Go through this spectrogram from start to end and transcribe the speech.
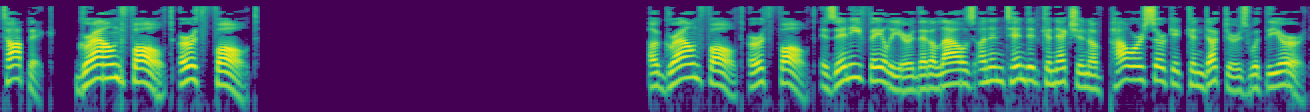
Topic: Ground fault, earth fault. A ground fault, earth fault is any failure that allows unintended connection of power circuit conductors with the earth.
